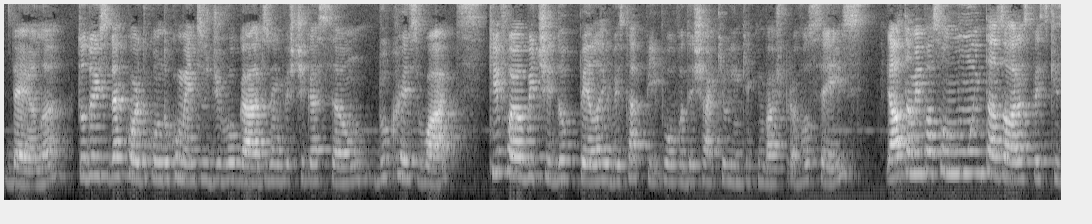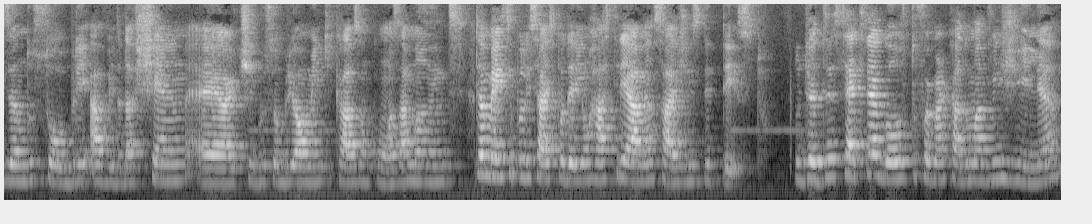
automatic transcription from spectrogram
dela. Tudo isso de acordo com documentos divulgados na investigação do Chris Watts, que foi obtido pela revista People. Vou deixar aqui o link aqui embaixo para vocês. E ela também passou muitas horas pesquisando sobre a vida da Shannon, é, artigos sobre homens que casam com as amantes, também se policiais poderiam rastrear mensagens de texto. No dia 17 de agosto foi marcada uma vigília,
